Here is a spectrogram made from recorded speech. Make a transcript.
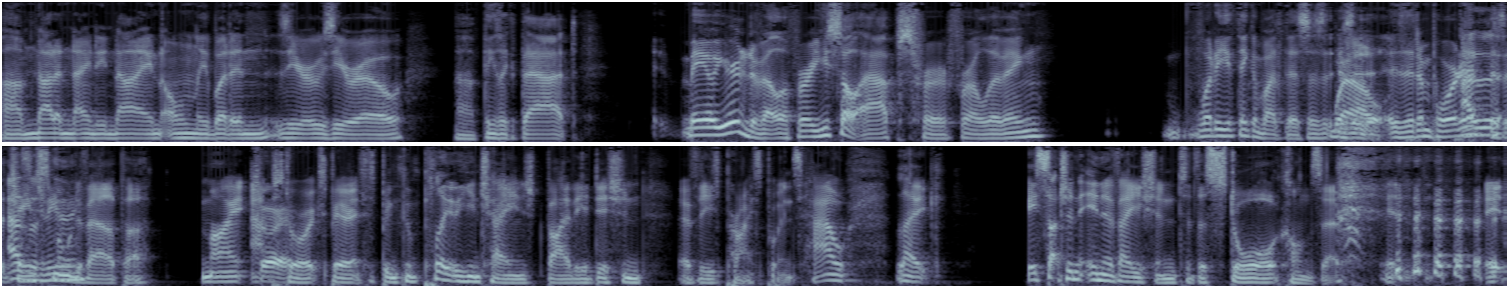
um, not in 99 only, but in zero zero, uh, things like that. Mayo, you're a developer. You sell apps for, for a living. What do you think about this? Is, it- is Well, it, is it important? As, it as a small anything? developer, my App Store experience has been completely changed by the addition of these price points. How, like, it's such an innovation to the store concept. It, it, it,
